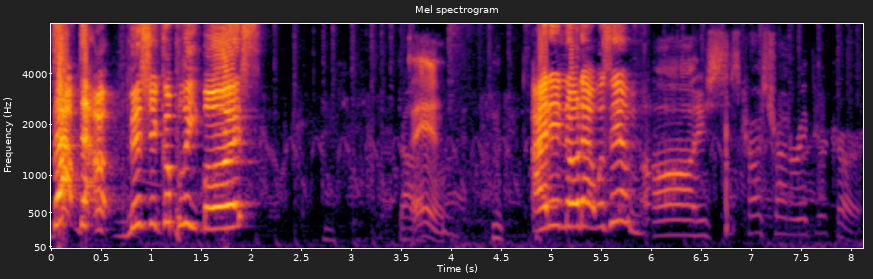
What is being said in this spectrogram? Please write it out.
That that uh, mission complete, boys. Damn. I didn't know that was him. Oh, his, his car's trying to rape your car.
